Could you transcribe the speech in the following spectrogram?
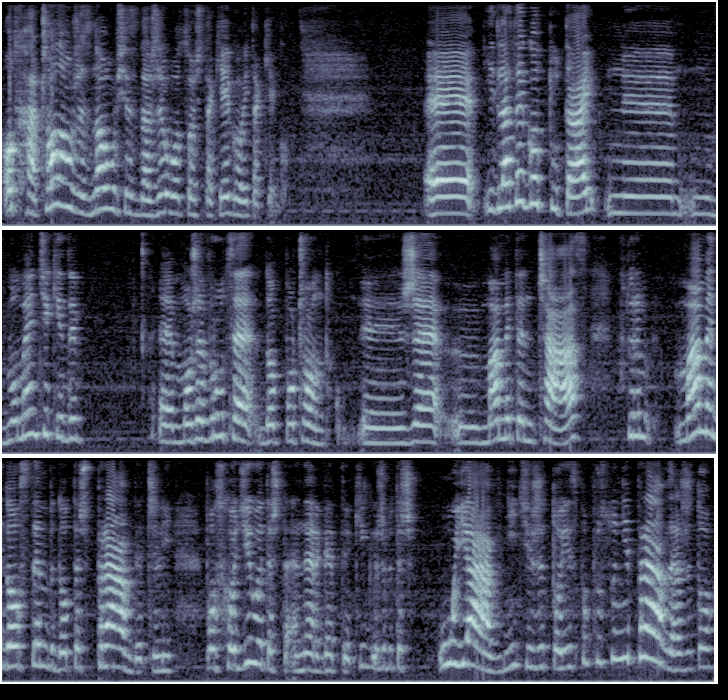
odhaczoną, że znowu się zdarzyło coś takiego i takiego. E, I dlatego tutaj, w momencie, kiedy może wrócę do początku, że mamy ten czas, w którym mamy dostęp do też prawdy, czyli poschodziły też te energetyki, żeby też ujawnić, że to jest po prostu nieprawda, że to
